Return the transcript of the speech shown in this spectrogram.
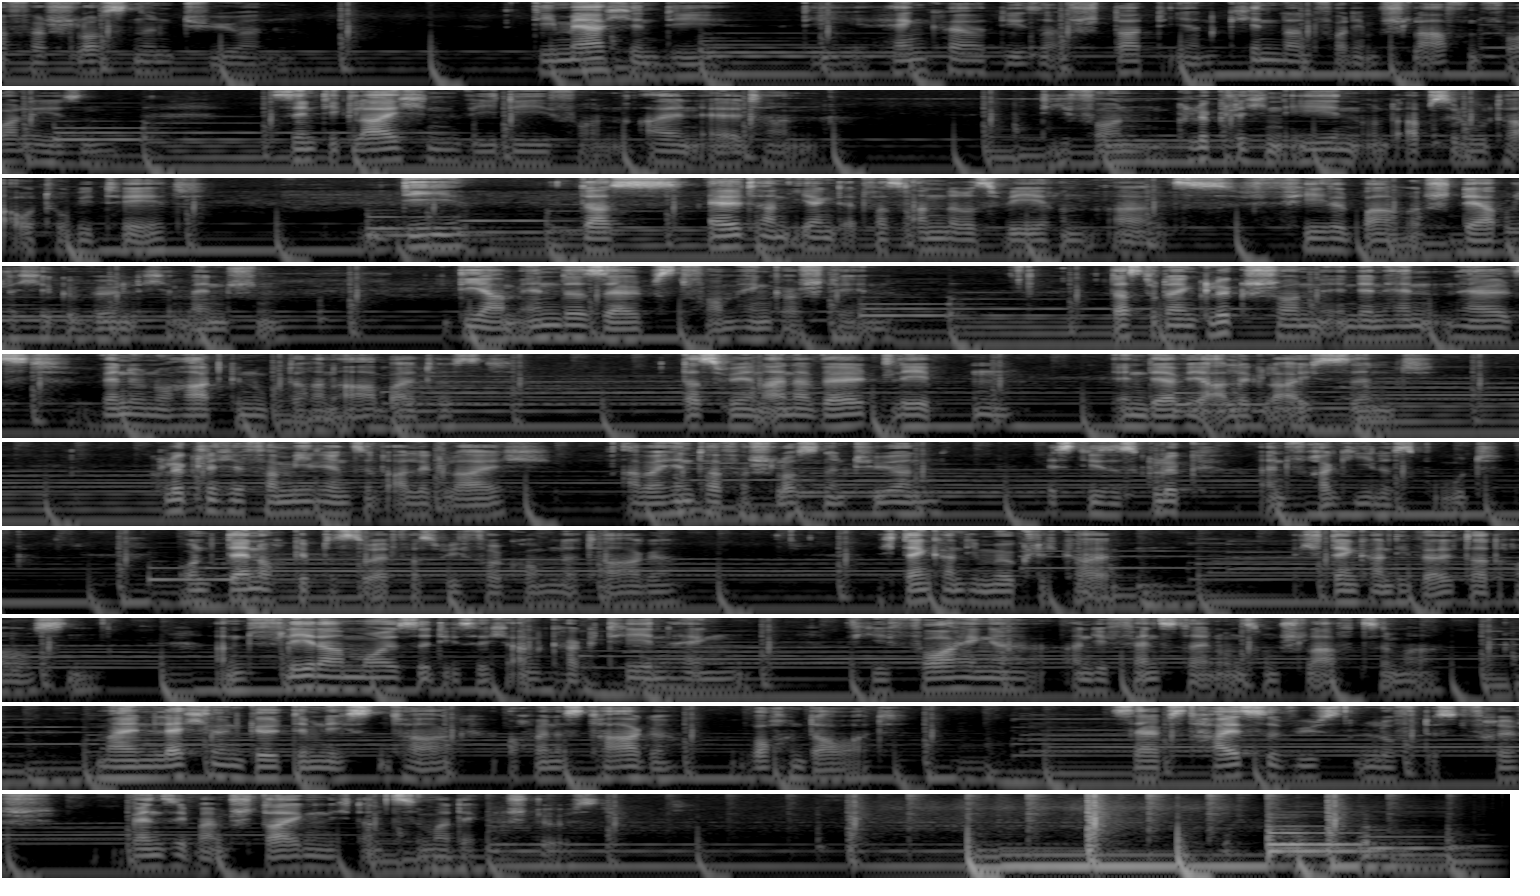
hinter verschlossenen Türen. Die Märchen, die die Henker dieser Stadt ihren Kindern vor dem Schlafen vorlesen, sind die gleichen wie die von allen Eltern, die von glücklichen Ehen und absoluter Autorität, die, dass Eltern irgendetwas anderes wären als fehlbare, sterbliche, gewöhnliche Menschen, die am Ende selbst vorm Henker stehen. Dass du dein Glück schon in den Händen hältst, wenn du nur hart genug daran arbeitest. Dass wir in einer Welt lebten, in der wir alle gleich sind. Glückliche Familien sind alle gleich, aber hinter verschlossenen Türen ist dieses Glück ein fragiles Gut. Und dennoch gibt es so etwas wie vollkommene Tage. Ich denke an die Möglichkeiten. Ich denke an die Welt da draußen. An Fledermäuse, die sich an Kakteen hängen, wie Vorhänge an die Fenster in unserem Schlafzimmer. Mein Lächeln gilt dem nächsten Tag, auch wenn es Tage, Wochen dauert. Selbst heiße Wüstenluft ist frisch, wenn sie beim Steigen nicht an Zimmerdecken stößt.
